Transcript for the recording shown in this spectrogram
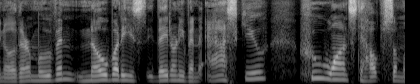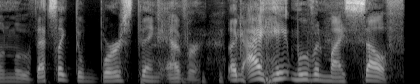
You know, they're moving. Nobody's, they don't even ask you who wants to help someone move. That's like the worst thing ever. like, I hate moving myself.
